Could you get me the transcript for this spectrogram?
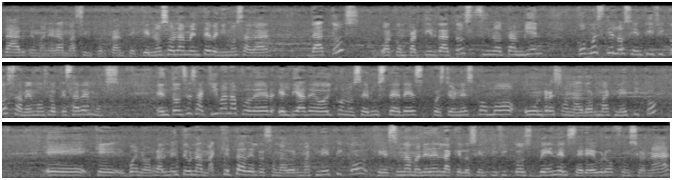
dar de manera más importante, que no solamente venimos a dar datos o a compartir datos, sino también cómo es que los científicos sabemos lo que sabemos. Entonces aquí van a poder el día de hoy conocer ustedes cuestiones como un resonador magnético, eh, que, bueno, realmente una maqueta del resonador magnético, que es una manera en la que los científicos ven el cerebro funcionar.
